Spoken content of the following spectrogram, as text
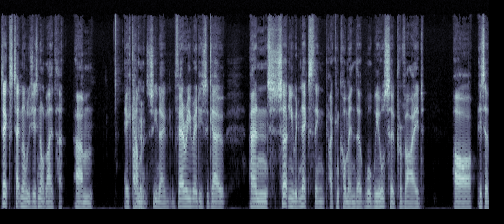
Dex technology is not like that. Um, it Okay. comes, you know, very ready to go. And certainly with Nexthink, I can comment that what we also provide are is a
